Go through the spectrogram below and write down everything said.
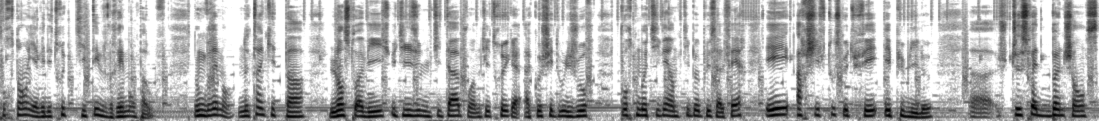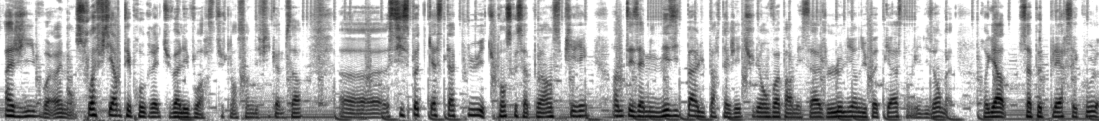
pourtant il y avait des trucs qui étaient vraiment pas ouf. Donc vraiment, ne t'inquiète pas, lance-toi vite, utilise une petite app ou un petit truc à, à cocher tous les jours pour te motiver un petit peu plus à le faire et archive tout ce que tu fais et publie-le. Euh, je te souhaite bonne chance, agis, voilà, vraiment, sois fier de tes progrès, tu vas les voir si tu te lances un défi comme ça. Euh, si ce podcast t'a plu et tu penses que ça peut inspirer un de tes amis, n'hésite pas à lui partager, tu lui envoies par message le lien du podcast en lui disant bah, regarde, ça peut te plaire, c'est cool.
